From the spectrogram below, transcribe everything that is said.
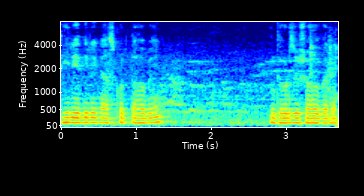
ধীরে ধীরে কাজ করতে হবে ধৈর্য সহকারে।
